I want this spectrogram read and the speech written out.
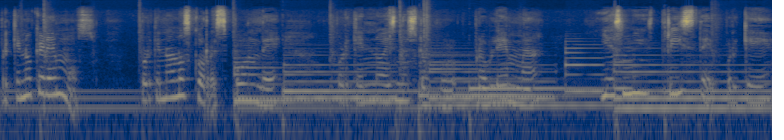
Porque no queremos, porque no nos corresponde, porque no es nuestro problema. Y es muy triste porque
